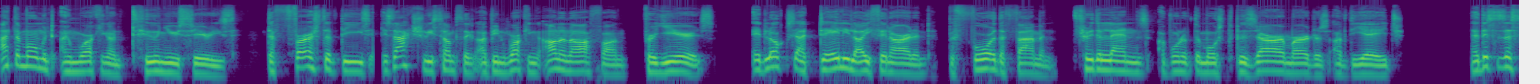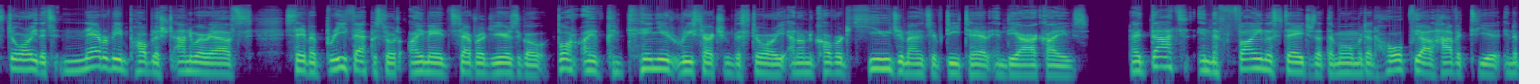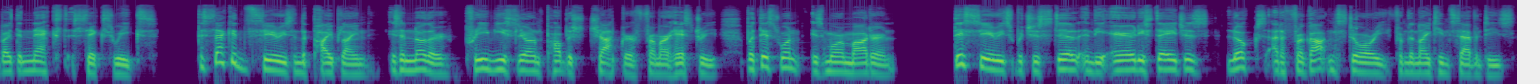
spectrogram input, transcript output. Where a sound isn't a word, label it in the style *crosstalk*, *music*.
At the moment, I'm working on two new series the first of these is actually something I've been working on and off on for years. It looks at daily life in Ireland before the famine through the lens of one of the most bizarre murders of the age. Now, this is a story that's never been published anywhere else, save a brief episode I made several years ago. But I have continued researching the story and uncovered huge amounts of detail in the archives. Now, that's in the final stages at the moment, and hopefully, I'll have it to you in about the next six weeks. The second series in the pipeline is another previously unpublished chapter from our history, but this one is more modern. This series, which is still in the early stages, looks at a forgotten story from the 1970s.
